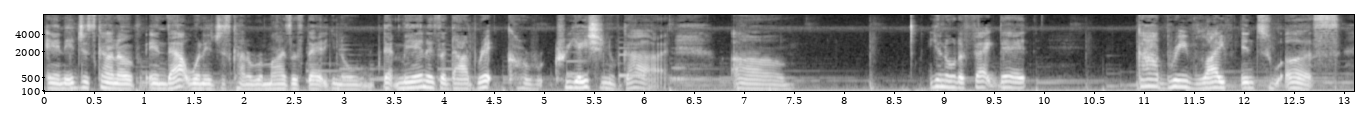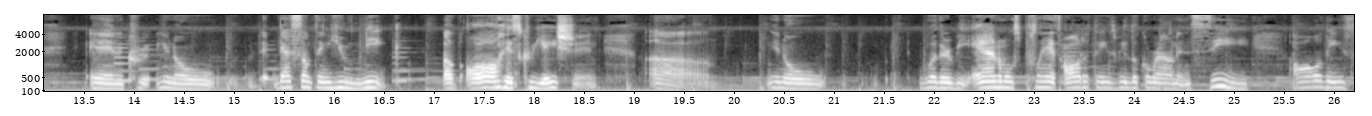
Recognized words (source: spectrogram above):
And it just kind of in that one it just kind of reminds us that you know that man is a direct creation of god. Um, you know the fact that god breathed life into us and you know that's something unique of all his creation. Uh, you know, whether it be animals, plants, all the things we look around and see, all these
